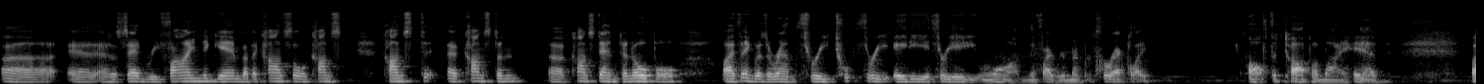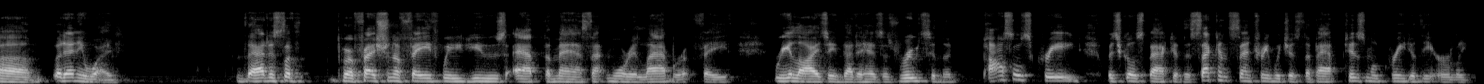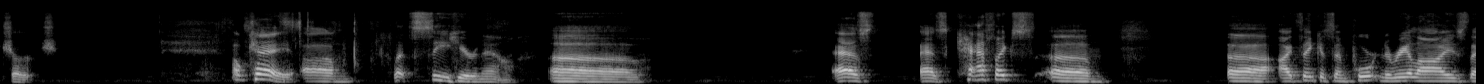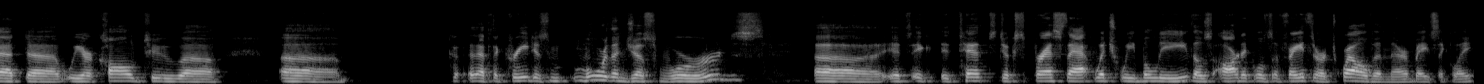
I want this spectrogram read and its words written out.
Uh, and as I said, refined again by the Council of Const, Const, uh, Constant, uh, Constantinople, I think it was around 3, 380, 381, if I remember correctly, off the top of my head. Um, but anyway, that is the profession of faith we use at the Mass, that more elaborate faith realizing that it has its roots in the Apostles' Creed, which goes back to the second century, which is the baptismal creed of the early church. Okay, um, let's see here now. Uh, as as Catholics, um, uh, I think it's important to realize that uh, we are called to uh, uh that the creed is more than just words. Uh, it, it, tends to express that which we believe. Those articles of faith, there are 12 in there, basically,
